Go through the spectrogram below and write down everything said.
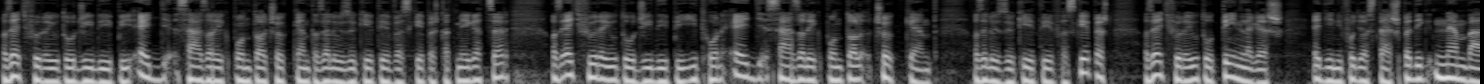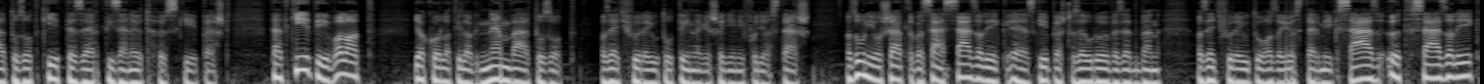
az egyfőre jutó GDP 1% ponttal csökkent az előző két évhez képest, tehát még egyszer, az egyfőre jutó GDP itthon 1% ponttal csökkent az előző két évhez képest, az egyfőre jutó tényleges egyéni fogyasztás pedig nem változott 2015-höz képest. Tehát két év alatt gyakorlatilag nem változott az egyfőre jutó tényleges egyéni fogyasztás. Az uniós átlag a 100 százalék, ehhez képest az euróvezetben az egyfőre jutó hazai össztermék 105 százalék,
